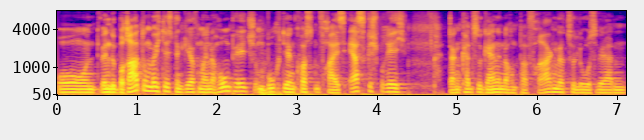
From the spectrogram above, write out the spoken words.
Und wenn du Beratung möchtest, dann geh auf meine Homepage und buch dir ein kostenfreies Erstgespräch. Dann kannst du gerne noch ein paar Fragen dazu loswerden.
